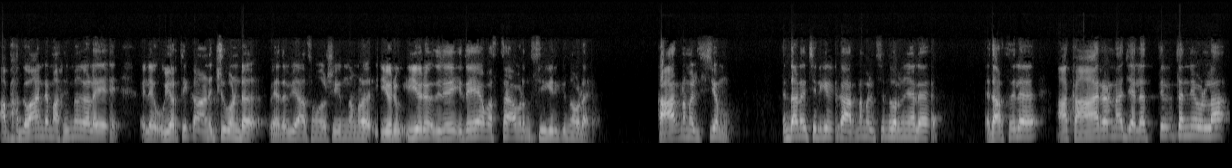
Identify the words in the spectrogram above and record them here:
ആ ഭഗവാന്റെ മഹിമകളെ അല്ലെ ഉയർത്തി കാണിച്ചുകൊണ്ട് വേദവ്യാസ മഹർഷിയും നമ്മൾ ഈ ഒരു ഈ ഒരു ഇതേ- അവസ്ഥ അവിടെ നിന്ന് സ്വീകരിക്കുന്നതോടെ. കാരണ മത്സ്യം എന്താണ് ശരിക്കും കാരണ മത്സ്യം എന്ന് പറഞ്ഞാൽ യഥാർത്ഥത്തിൽ ആ കാരണ ജലത്തിൽ തന്നെയുള്ള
